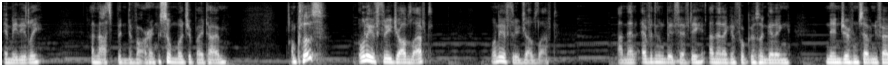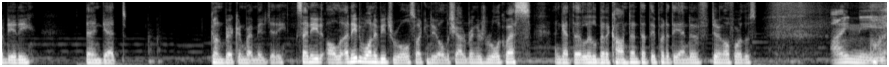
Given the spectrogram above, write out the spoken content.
immediately, and that's been devouring so much of my time. I'm close. Only have three jobs left. Only have three jobs left, and then everything will be at fifty, and then I can focus on getting ninja from seventy five to eighty, then get Gunbreaker and White Mage Ditty. Because I need all I need one of each role so I can do all the Shadowbringers role quests and get the little bit of content that they put at the end of doing all four of those. I need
